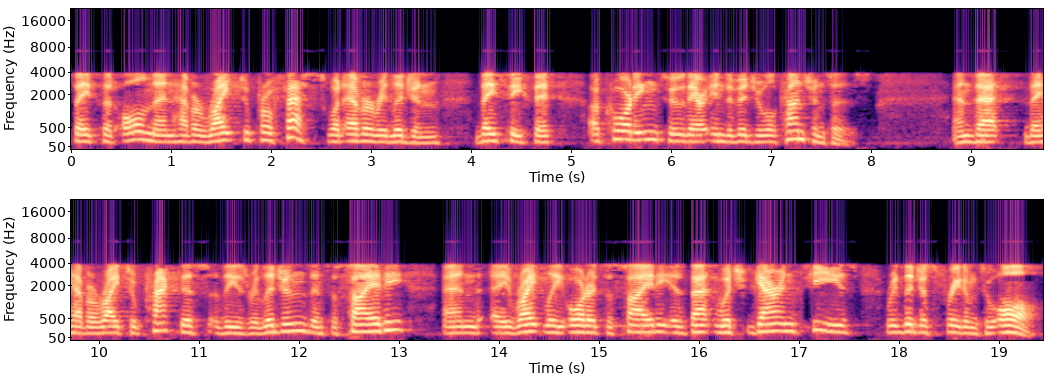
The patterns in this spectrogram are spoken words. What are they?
states that all men have a right to profess whatever religion they see fit according to their individual consciences, and that they have a right to practice these religions in society, and a rightly ordered society is that which guarantees religious freedom to all.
